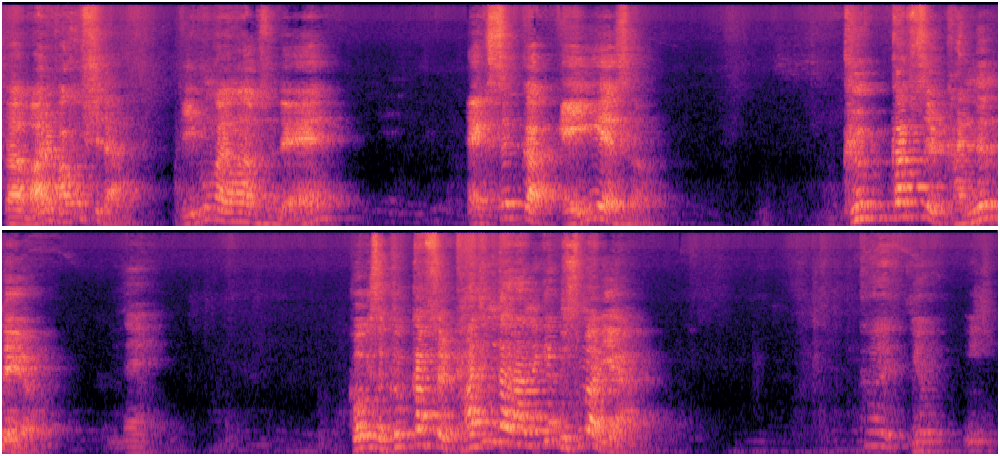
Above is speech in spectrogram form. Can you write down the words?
자, 말을 바꿉시다. 미분 가능한 함수인데 x 값 a에서 그 값을 갖는데요. 네 거기서 그 값을 가진다라는 게 무슨 말이야? 그 여 이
